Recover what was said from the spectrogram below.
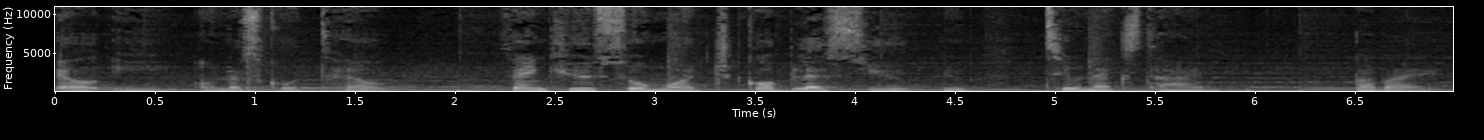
L E underscore tel. Thank you so much. God bless you. Till next time. Bye bye.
